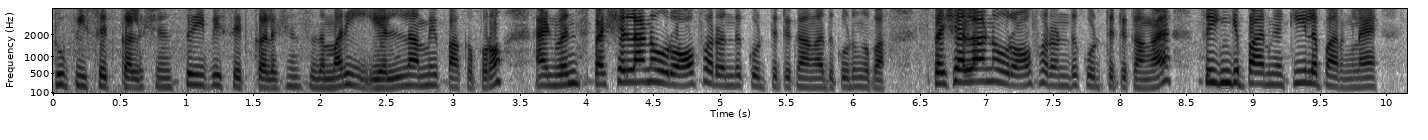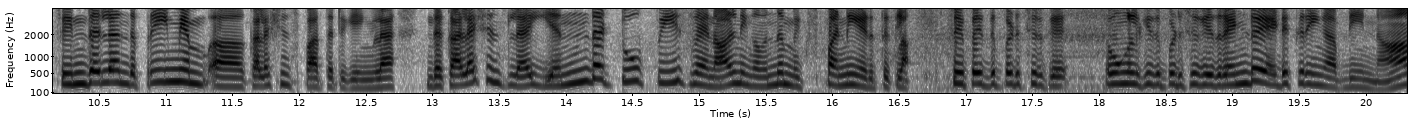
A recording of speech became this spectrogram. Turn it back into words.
two piece set collections three piece set collections இந்த மாதிரி எல்லாமே பார்க்க போகிறோம் அண்ட் வந்து ஸ்பெஷலான ஒரு ஆஃபர் வந்து கொடுத்துட்ருக்காங்க அது கொடுங்கப்பா. ஸ்பெஷலான ஒரு ஆஃபர் வந்து கொடுத்துட்ருக்காங்க ஸோ இங்கே பாருங்கள் கீழே பாருங்களேன். ஸோ இதில் இந்த ப்ரீமியம் கலெக்ஷன்ஸ் பார்த்துட்ருக்கீங்களா இந்த கலெக்ஷன்ஸில் எந்த டூ பீஸ் வேணாலும் நீங்கள் வந்து மிக்ஸ் பண்ணி எடுத்துக்கலாம். ஸோ இப்போ இது பிடிச்சிருக்கு. உங்களுக்கு இது பிடிச்சிருக்கு. இது ரெண்டும் எடுக்கிறீங்க அப்படின்னா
